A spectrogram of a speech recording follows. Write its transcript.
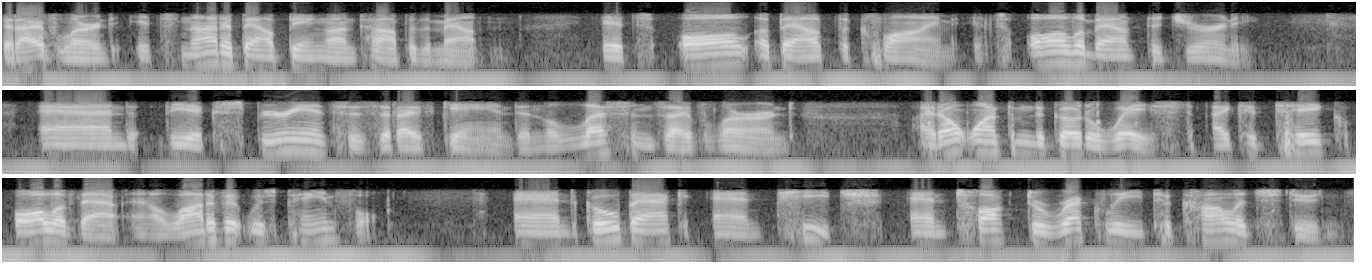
that I've learned it's not about being on top of the mountain. It's all about the climb. It's all about the journey and the experiences that I've gained and the lessons I've learned, I don't want them to go to waste. I could take all of that, and a lot of it was painful, and go back and teach and talk directly to college students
